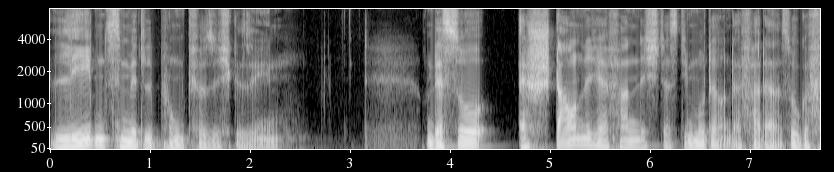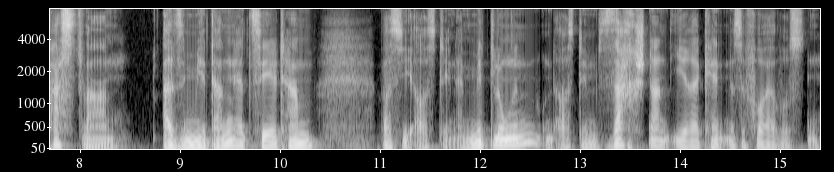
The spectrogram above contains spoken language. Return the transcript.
Lebensmittelpunkt für sich gesehen. Und desto erstaunlicher fand ich, dass die Mutter und der Vater so gefasst waren als sie mir dann erzählt haben, was sie aus den Ermittlungen und aus dem Sachstand ihrer Kenntnisse vorher wussten.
